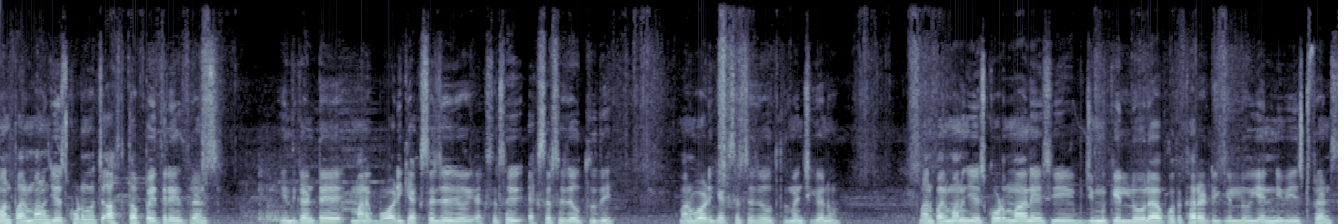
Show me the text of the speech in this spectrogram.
మన పని మనం చేసుకోవడంలో అసలు తప్పు అయితే లేదు ఫ్రెండ్స్. ఎందుకంటే మనకు బాడీకి ఎక్సర్సైజ్ ఎక్సర్సైజ్ ఎక్సర్సైజ్ అవుతుంది. మన బాడీకి ఎక్సర్సైజ్ అవుతుంది మంచిగాను. మన పని మనం చేసుకోవడం మానేసి జిమ్కి వెళ్ళు లేకపోతే కరాటీకి వెళ్ళు ఇవన్నీ వేస్ట్ ఫ్రెండ్స్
